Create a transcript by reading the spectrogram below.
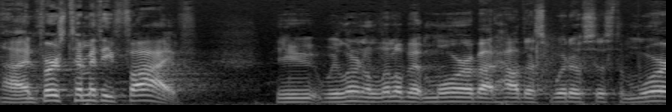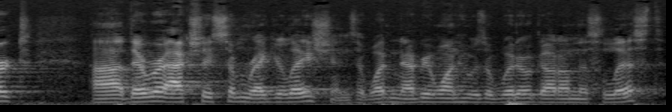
Uh, in 1 Timothy 5, you, we learn a little bit more about how this widow system worked uh, there were actually some regulations. It wasn't everyone who was a widow got on this list.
